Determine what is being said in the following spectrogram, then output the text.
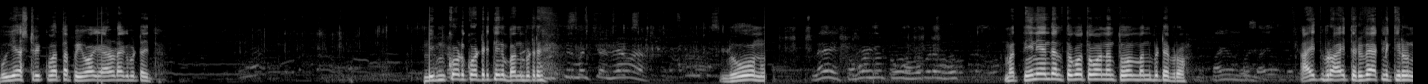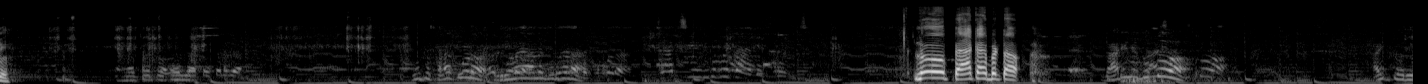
ಬುಯ್ಯ ಸ್ಟ್ರಿಕ್ ಬತ್ತಪ್ಪ ಇವಾಗ ಎರಡು ಆಗಿಬಿಟ್ಟೈತೆ. ಲಿಂಕ್ ಕೋಡ್ ಕೊಟ್ಟಿರ್ತೀನಿ ಬಂದ್ಬಿಟ್ರಿ ಲೋನು ಮತ್ತೆ ನೀನೇ ಅಂದಲ್ಲಿ ತಗೋ ತಗೋ ನಾನು ತೊಗೊಂಡು ಬಂದ್ಬಿಟ್ಟೆ ಬ್ರೋ. ಆಯ್ತು ಬ್ರೋ ಆಯ್ತು ರಿವ್ಯೂ ಹಾಕ್ಲಿಕ್ಕೆ ಇರು ನೀ. ಲೋ ಪ್ಯಾಕ್ ಆಗ್ಬಿಟ್ಟ. ಗಾಡಿನೇ ದುಡ್ಡು. ಆಯ್ತು ರೀ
